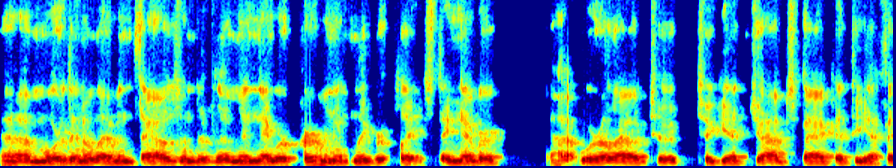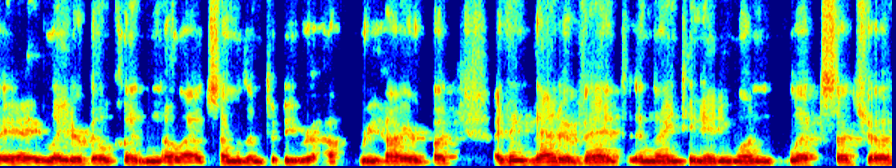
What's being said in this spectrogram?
uh, more than 11,000 of them, and they were permanently replaced. They never uh, were allowed to to get jobs back at the FAA. Later, Bill Clinton allowed some of them to be re- rehired. But I think that event in 1981 left such a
